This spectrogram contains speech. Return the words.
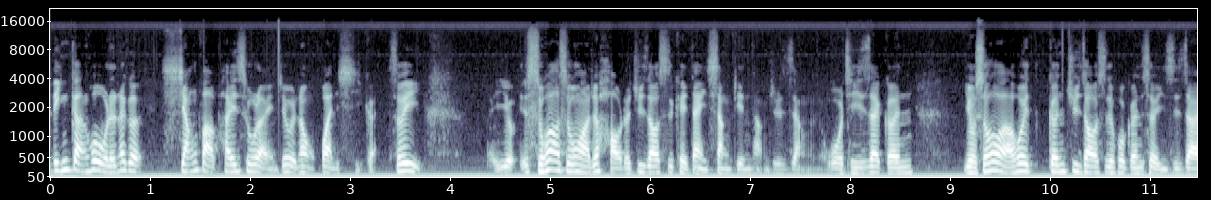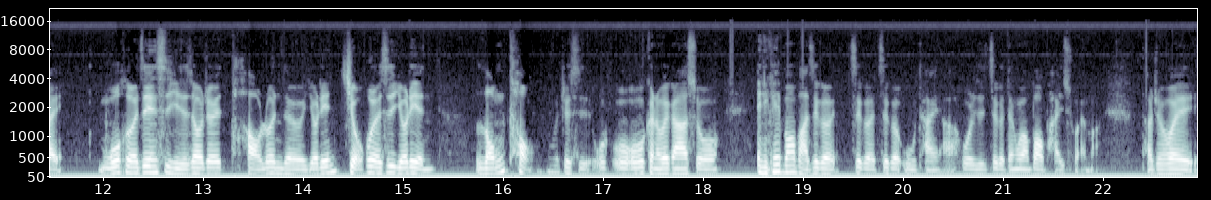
灵感或我的那个想法拍出来？你就有那种惋惜感。所以有实话实说嘛，就好的剧照师可以带你上天堂，就是这样的。我其实，在跟有时候啊，会跟剧照师或跟摄影师在磨合这件事情的时候，就会讨论的有点久，或者是有点笼统。就是我我我可能会跟他说：“哎，你可以帮我把这个这个这个舞台啊，或者是这个灯光帮我拍出来嘛？”他就会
